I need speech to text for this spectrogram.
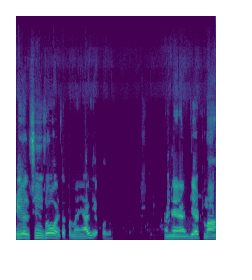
રિયલ સિંહ જોવો હોય તો તમે અહીં આવી શકો છો. અને ગેટમાં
